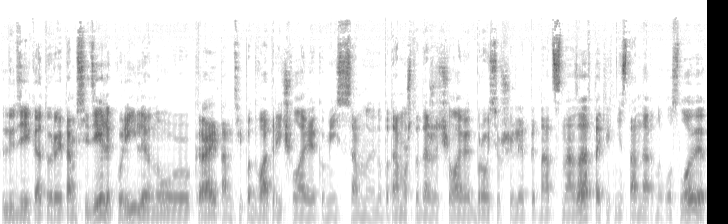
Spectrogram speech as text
людей, которые там сидели, курили, ну, край там типа 2-3 человека вместе со мной. Ну, потому что даже человек, бросивший лет 15 назад в таких нестандартных условиях,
